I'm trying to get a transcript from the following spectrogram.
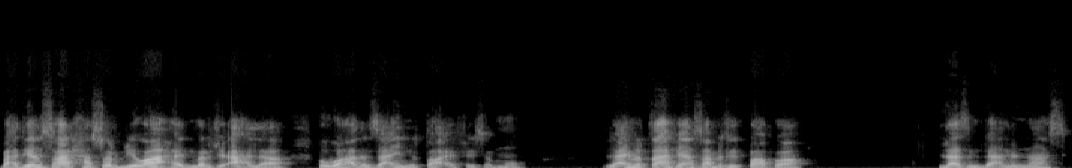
بعدين صار حصر بواحد مرجع أعلى هو هذا زعيم الطائفة يسموه. زعيم الطائفة يعني صار مثل البابا. لازم دائما الناس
